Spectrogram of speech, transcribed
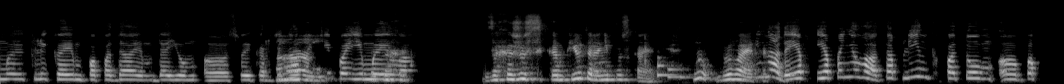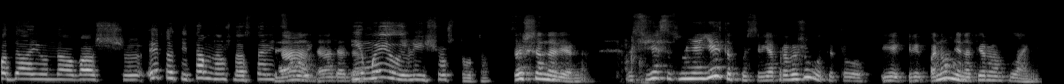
мы кликаем, попадаем, даем э, свои координаты А, типа e-mail. Захожу с компьютера, не пускает. Ну, бывает. Не такое. надо, я, я поняла. Топлинк, потом э, попадаю на ваш этот, и там нужно оставить Да, свой да, да, да. e-mail или еще что-то. Совершенно верно. Сейчас вот у меня есть, допустим, я провожу вот это, оно меня на первом плане.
